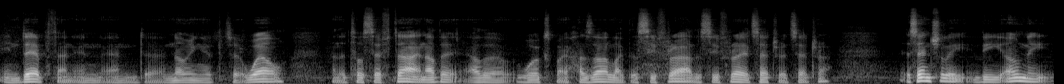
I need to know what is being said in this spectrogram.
in depth and, in, and uh, knowing it uh, well, and the Tosefta and other, other works by Hazal, like the Sifra, the Sifra, etc., etc. Essentially, the only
